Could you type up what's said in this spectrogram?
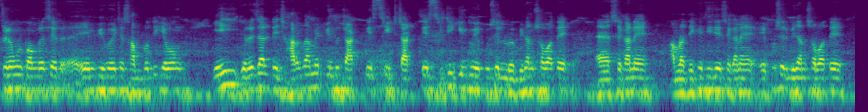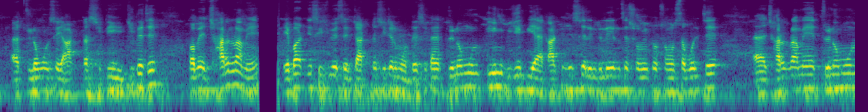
তৃণমূল কংগ্রেসের এমপি হয়েছে সাম্প্রতিক এবং এই রেজাল্টে ঝাড়গ্রামের কিন্তু চারটে সিট, চারটে সিটি কিন্তু একুশের বিধানসভাতে সেখানে আমরা দেখেছি যে সেখানে একুশের বিধানসভাতে তৃণমূল সেই আটটা সিটি জিতেছে। তবে ঝাড়গ্রামে এবার যে সিচুয়েশন চারটে সিটের মধ্যে সেখানে তৃণমূল তিন, বিজেপি এক আর্টিফিশিয়াল ইন্টেলিজেন্সের সমীক্ষক সংস্থা বলছে ঝাড়গ্রামে তৃণমূল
